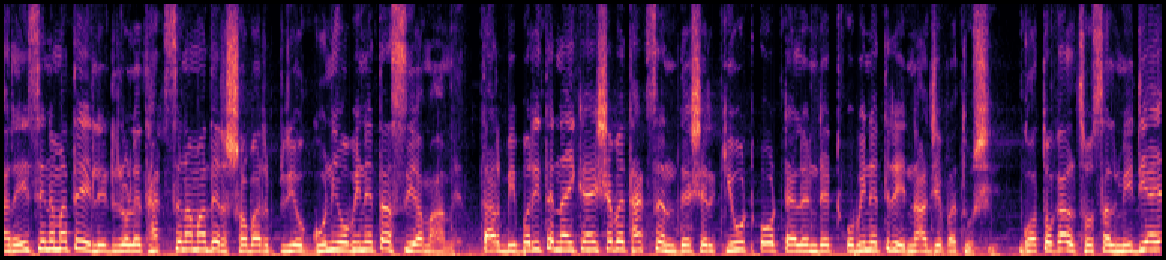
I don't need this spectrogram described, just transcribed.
আর এই সিনেমাতে লিড রোলে থাকছেন আমাদের সবার প্রিয় গুণী অভিনেতা সিয়াম আহমেদ। তার বিপরীতে নায়িকা হিসেবে থাকছেন দেশের কিউট ও ট্যালেন্টেড অভিনেত্রী নাজিফা তুষি। গতকাল সোশ্যাল মিডিয়ায়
